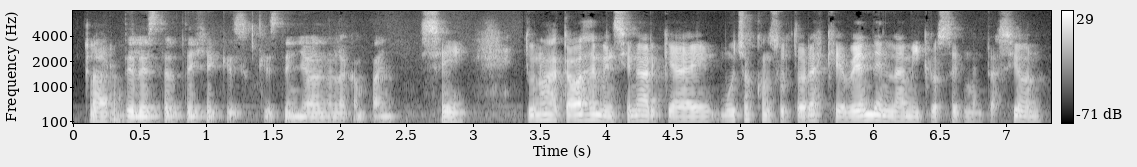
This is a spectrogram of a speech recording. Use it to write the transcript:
claro. de la estrategia que, que, estén llevando en la campaña. Sí, tú nos acabas de mencionar que hay muchos consultores que venden la microsegmentación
